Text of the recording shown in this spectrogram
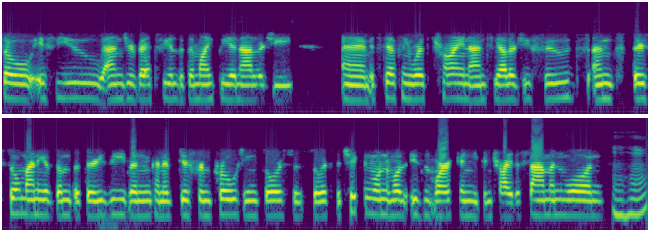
So if you and your vet feel that there might be an allergy, um, it's definitely worth trying anti-allergy foods. And there's so many of them that there's even kind of different protein sources. So if the chicken one isn't working, you can try the salmon one. Mm-hmm.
